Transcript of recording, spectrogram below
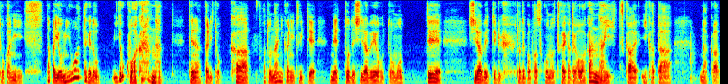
とかに、なんか読み終わったけど、よくわからんなってなったりとか、あと何かについてネットで調べようと思って調べてる。例えばパソコンの使い方がわかんない使い方、なんか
